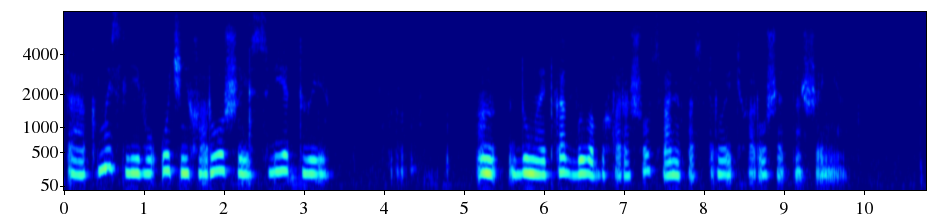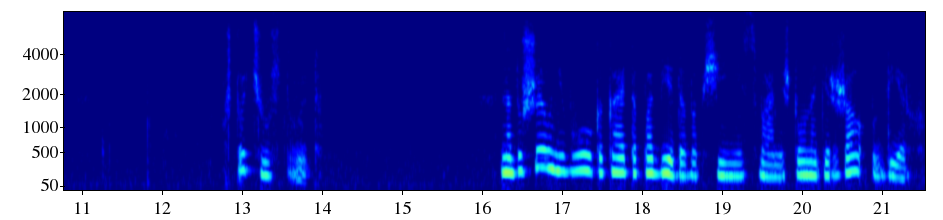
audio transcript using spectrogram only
Так, мысли его очень хорошие, светлые. Он думает, как было бы хорошо с вами построить хорошие отношения. Что чувствует? На душе у него какая-то победа в общении с вами, что он одержал вверх.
